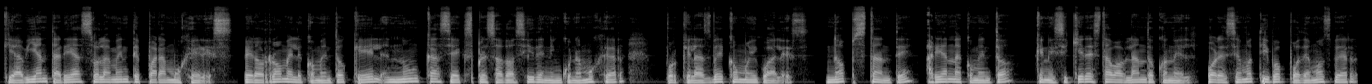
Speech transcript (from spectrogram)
que habían tareas solamente para mujeres, pero Rome le comentó que él nunca se ha expresado así de ninguna mujer porque las ve como iguales. No obstante, Ariadna comentó que ni siquiera estaba hablando con él. Por ese motivo podemos ver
